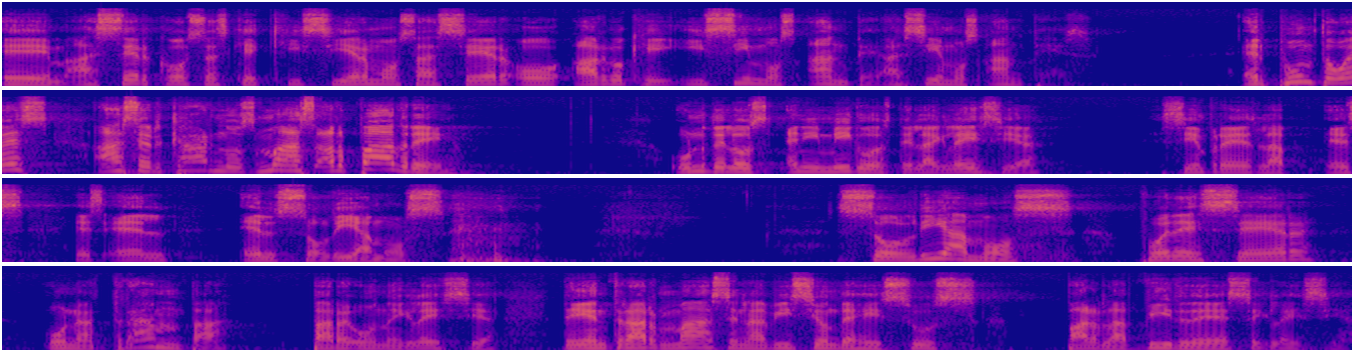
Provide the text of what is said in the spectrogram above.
em, hacer cosas que quisiéramos hacer o algo que hicimos antes, hacíamos antes. El punto es acercarnos más al Padre. Uno de los enemigos de la iglesia siempre es, la, es, es el, el solíamos. solíamos puede ser una trampa para una iglesia, de entrar más en la visión de Jesús para la vida de esa iglesia.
